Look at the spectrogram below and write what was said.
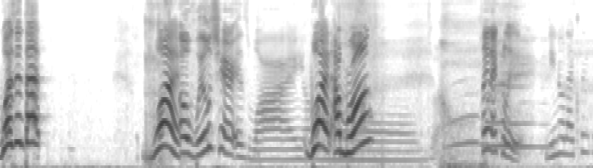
Wasn't that? What? A wheelchair is why. What? I'm wrong? Play that clip. Do you know that clip?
